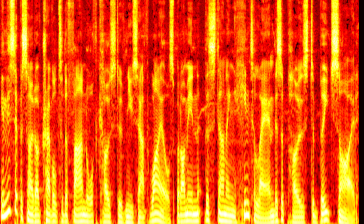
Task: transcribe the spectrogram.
In this episode, I've travelled to the far north coast of New South Wales, but I'm in the stunning hinterland as opposed to beachside.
